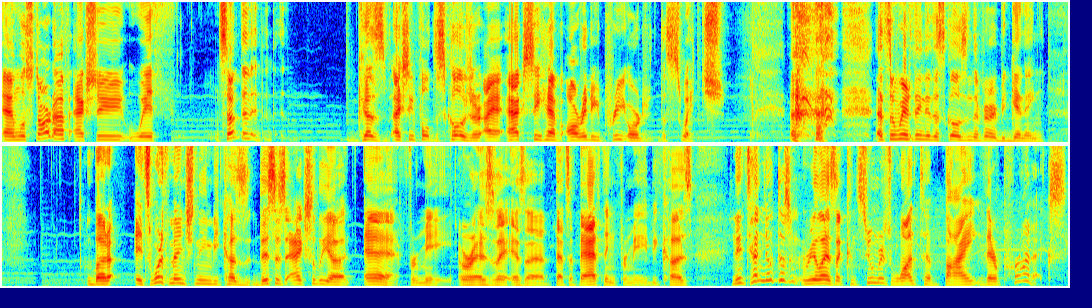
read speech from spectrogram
and we'll start off actually with something because actually full disclosure, I actually have already pre-ordered the Switch. That's a weird thing to disclose in the very beginning. But it's worth mentioning because this is actually a eh for me, or as a, as a that's a bad thing for me because Nintendo doesn't realize that consumers want to buy their products.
